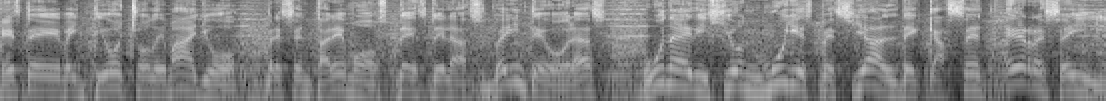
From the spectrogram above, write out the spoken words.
Este 28 de mayo presentaremos desde las 20 horas una edición muy especial de Cassette RCI.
